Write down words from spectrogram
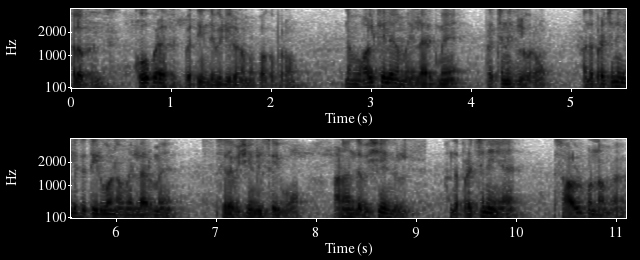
ஹலோ ஃப்ரெண்ட்ஸ் கோப்ரா எஃபெக்ட் பற்றி இந்த வீடியோவில் நம்ம பார்க்க போகிறோம் நம்ம வாழ்க்கையில் நம்ம எல்லாருக்குமே பிரச்சனைகள் வரும். அந்த பிரச்சனைகளுக்கு தீர்வாக நம்ம எல்லாருமே சில விஷயங்கள் செய்வோம். ஆனால் அந்த விஷயங்கள் அந்த பிரச்சனையை சால்வ் பண்ணாமல்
